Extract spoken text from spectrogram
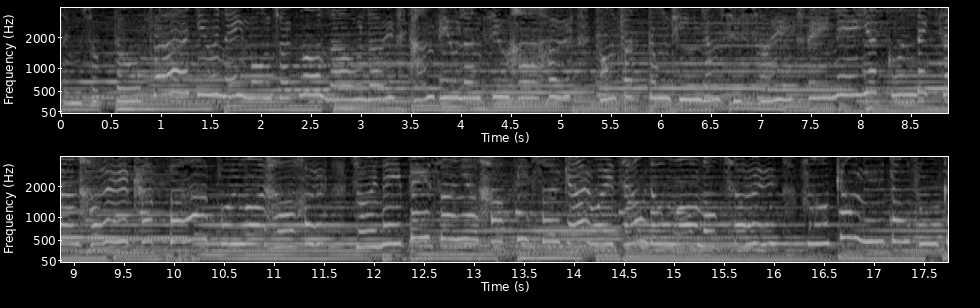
成熟到不要你望着我流泪，谈漂亮笑下去，仿佛冬天饮雪水。被你一贯的赞许，却不配爱下去。在你悲伤一刻，必须解围，找到我乐趣。我甘于当副居，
